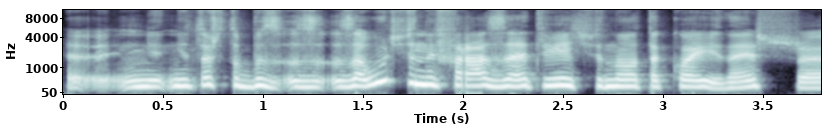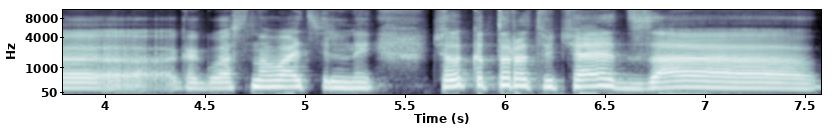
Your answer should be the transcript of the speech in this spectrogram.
э, не, не то чтобы заученной фразой отвечу, но такой, знаешь, э, как бы основательный. Человек, который отвечает за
